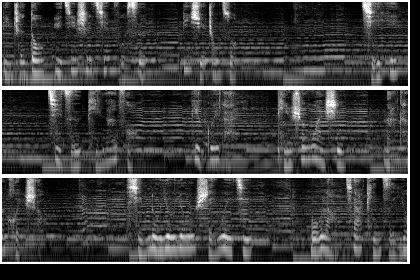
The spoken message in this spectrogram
秉承东玉京师千佛寺。碧雪中作，其一，继子平安否？便归来，平生万事，哪堪回首？行路悠悠谁为记？母老家贫子幼，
